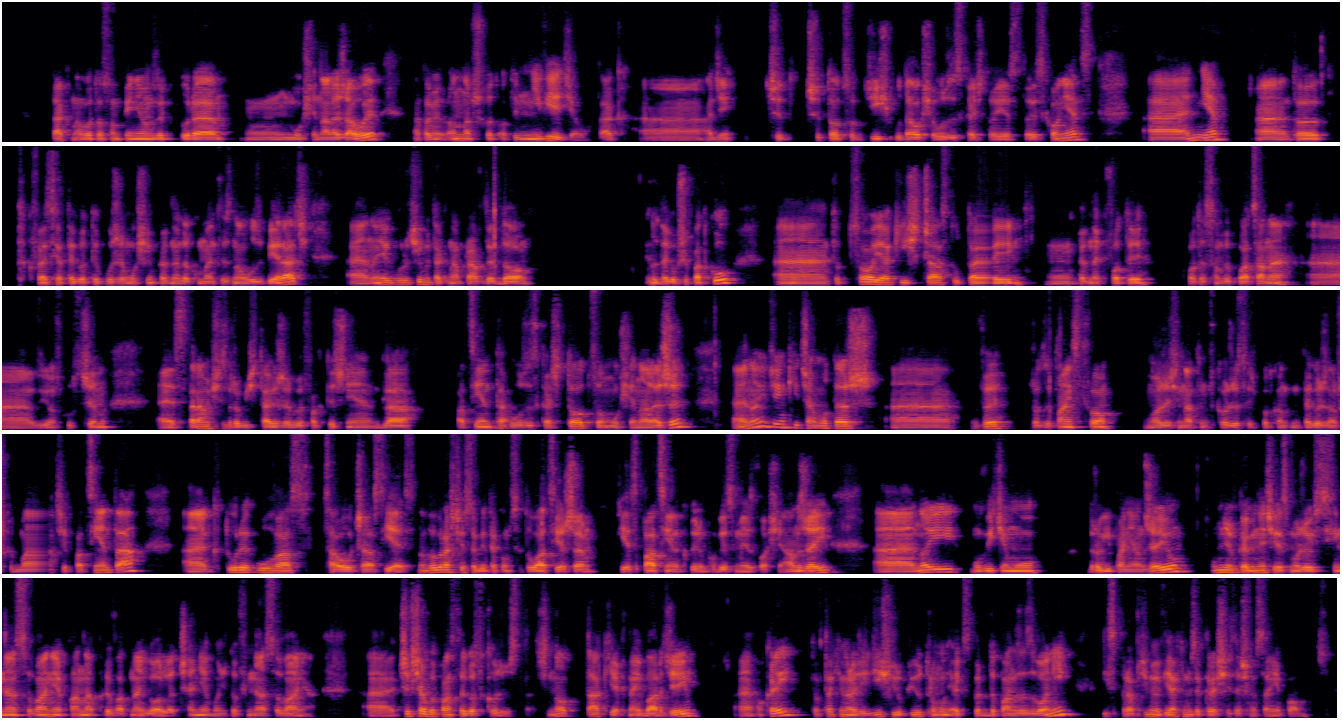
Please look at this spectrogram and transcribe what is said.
tak, no bo to są pieniądze, które mm, mu się należały, natomiast on na przykład o tym nie wiedział, tak, a czy, czy to, co dziś udało się uzyskać, to jest, to jest koniec? E, nie, to kwestia tego typu, że musimy pewne dokumenty znowu zbierać, E, no i jak wrócimy tak naprawdę do, do tego przypadku, e, to co jakiś czas tutaj mm, pewne kwoty, kwoty są wypłacane, e, w związku z czym staramy się zrobić tak, żeby faktycznie dla pacjenta uzyskać to, co mu się należy, no i dzięki czemu też Wy, drodzy Państwo, możecie na tym skorzystać pod kątem tego, że na przykład macie pacjenta, który u Was cały czas jest. No wyobraźcie sobie taką sytuację, że jest pacjent, którym powiedzmy jest właśnie Andrzej, e, no i mówicie mu, drogi panie Andrzeju, u mnie w gabinecie jest możliwość sfinansowania pana prywatnego leczenia bądź dofinansowania. E, czy chciałby pan z tego skorzystać? No tak, jak najbardziej. E, ok, to w takim razie dziś lub jutro mój ekspert do pan zadzwoni i sprawdzimy, w jakim zakresie jesteśmy w stanie pomóc.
